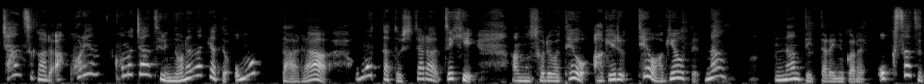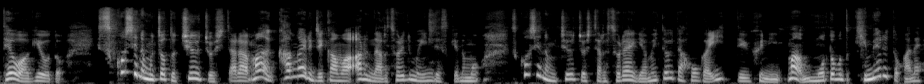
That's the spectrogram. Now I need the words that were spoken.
チャンスがある、あ、これ、このチャンスに乗らなきゃって思ったら、思ったとしたら、ぜひ、あの、それは手を挙げる、手を挙げようって、なん、なんて言ったらいいのかな。臆さず手を挙げようと。少しでもちょっと躊躇したら、まあ考える時間はあるならそれでもいいんですけども、少しでも躊躇したらそれはやめといた方がいいっていうふうに、まあもともと決めるとかね、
